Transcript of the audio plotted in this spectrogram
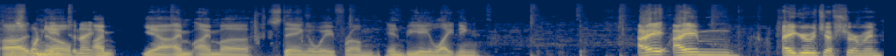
Uh, one no, game tonight. I'm yeah, I'm I'm uh staying away from NBA Lightning. I I'm I agree with Jeff Sherman.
